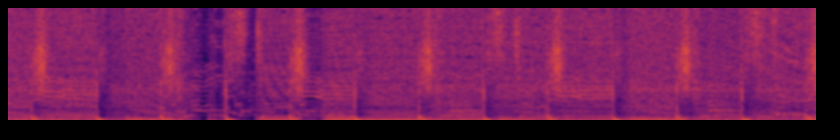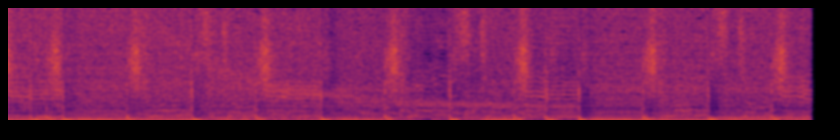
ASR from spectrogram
to me.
